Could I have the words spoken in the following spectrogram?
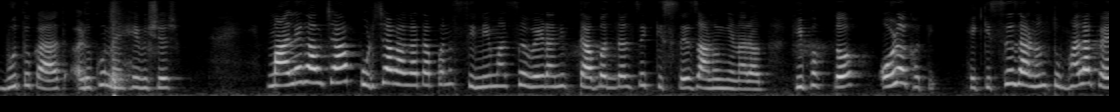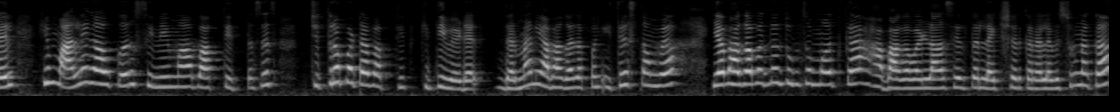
भूतकाळात अडकू नये हे विशेष मालेगावच्या पुढच्या भागात आपण सिनेमाचं वेळ आणि त्याबद्दलचे किस्से जाणून घेणार आहोत. ही फक्त ओळख होती. हे किस्से जाणून तुम्हाला कळेल की मालेगावकर सिनेमा बाबतीत तसेच चित्रपटाबाबतीत किती वेळ आहेत. दरम्यान या भागात आपण इथेच थांबूया. या भागाबद्दल तुमचं मत काय? हा भाग आवडला असेल तर लाईक शेअर करायला विसरू नका.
